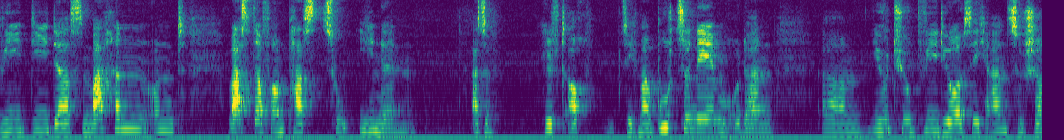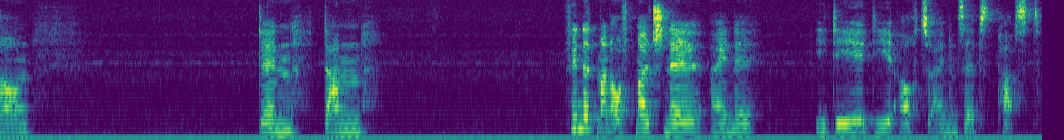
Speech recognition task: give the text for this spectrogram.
wie die das machen und was davon passt zu Ihnen. Also hilft auch, sich mal ein Buch zu nehmen oder ein ähm, YouTube-Video sich anzuschauen, denn dann findet man oftmals schnell eine Idee, die auch zu einem selbst passt.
